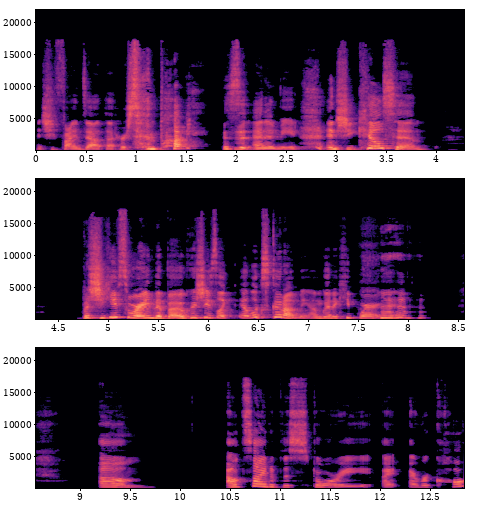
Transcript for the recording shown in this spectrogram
and she finds out that her senpai is an enemy, and she kills him. But she keeps wearing the bow because she's like, "It looks good on me. I'm gonna keep wearing it." um, outside of this story, I, I recall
